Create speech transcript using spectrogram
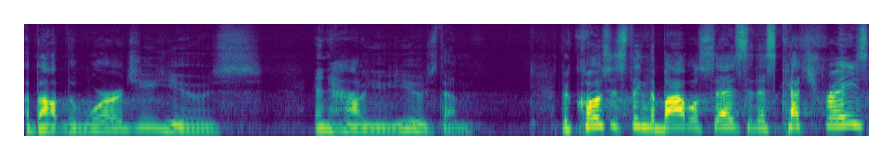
about the words you use and how you use them. The closest thing the Bible says to this catchphrase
